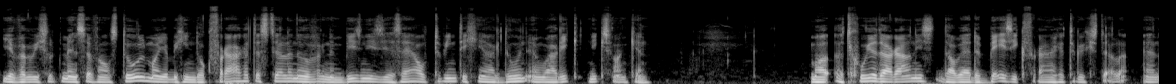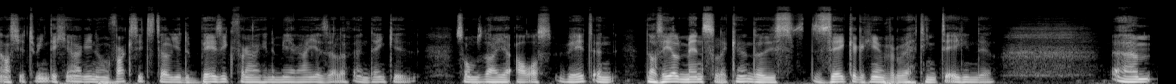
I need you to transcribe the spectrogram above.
je verwisselt mensen van stoel, maar je begint ook vragen te stellen over een business die zij al twintig jaar doen en waar ik niks van ken. Maar het goede daaraan is dat wij de basic vragen terugstellen. En als je twintig jaar in een vak zit, stel je de basic vragen meer aan jezelf en denk je soms dat je alles weet. En dat is heel menselijk, hè? dat is zeker geen verwijting, tegendeel. Um,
